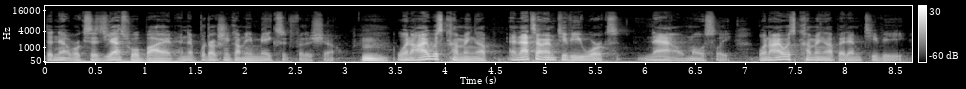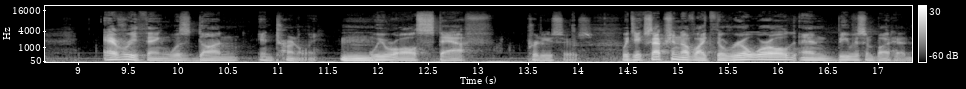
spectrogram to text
the network says, "Yes, we'll buy it," and the production company makes it for the show. When I was coming up, and that's how MTV works now mostly. When I was coming up at MTV, everything was done internally. We were all staff producers, with the exception of like The Real World and Beavis and Butthead.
